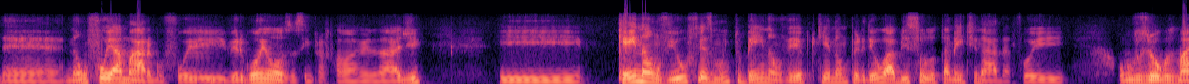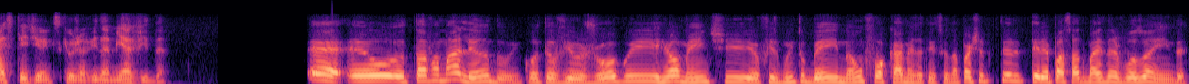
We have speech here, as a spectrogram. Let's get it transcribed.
É, não foi amargo, foi vergonhoso, assim, para falar a verdade. E quem não viu fez muito bem não ver, porque não perdeu absolutamente nada. Foi um dos jogos mais tediantes que eu já vi na minha vida. É, eu, eu tava malhando enquanto eu vi o jogo e realmente eu fiz muito bem em não focar minhas atenções na partida, porque ter, teria passado mais nervoso ainda.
